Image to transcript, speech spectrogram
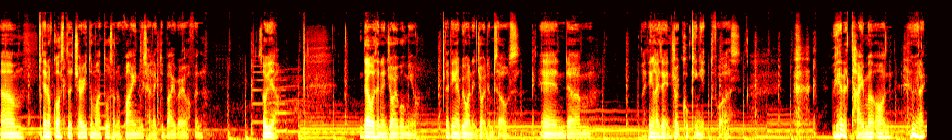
Um, and of course, the cherry tomatoes on a vine, which I like to buy very often. So yeah, that was an enjoyable meal. I think everyone enjoyed themselves, and um, I think Isaac enjoyed cooking it for us. we had a timer on. we are like,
